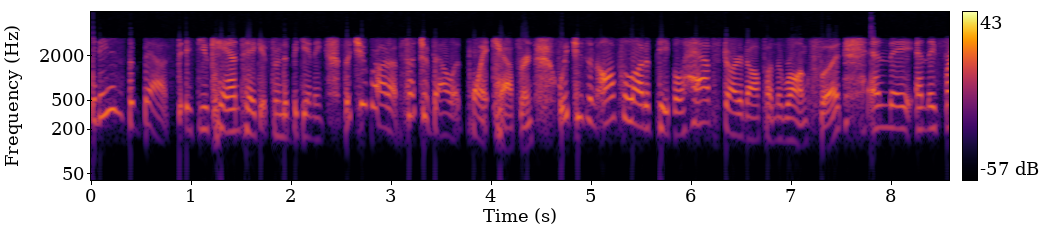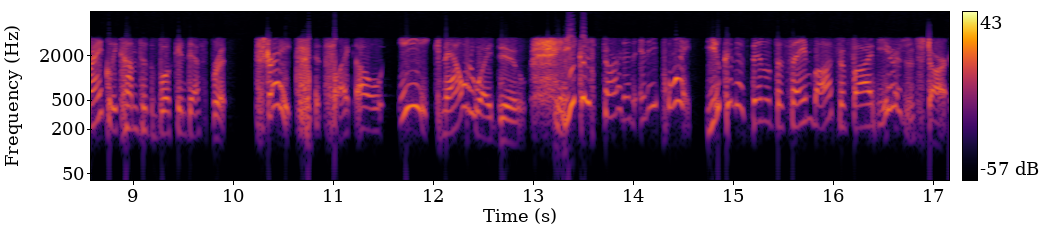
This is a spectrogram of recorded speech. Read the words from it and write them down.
It is the best if you can take it from the beginning. But you brought up such a valid point, Kathryn, which is an awful lot of people have started off on the wrong foot, and they and they frankly come to the book in desperate straits. It's like, oh, eek! Now what do I do? You can start at any point. You can have been with the same boss for five years and start.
